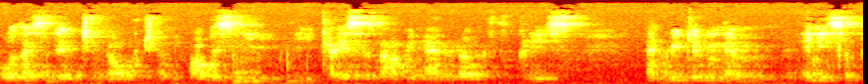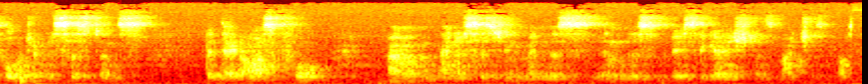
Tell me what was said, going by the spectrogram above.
all that's led to naught, and obviously the case has now been handed over to the police, and we're giving them any support and assistance that they ask for, um, and assisting them in this in this investigation as much as possible.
